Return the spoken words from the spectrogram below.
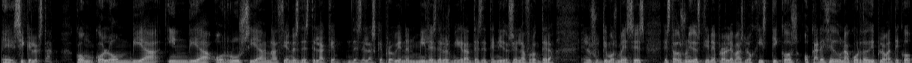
eh, sí que lo están. Con Colombia, India o Rusia, naciones desde, desde, las que provienen miles de los migrantes detenidos en la frontera en los últimos meses, Estados Unidos tiene problemas logísticos o carece de un acuerdo diplomático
